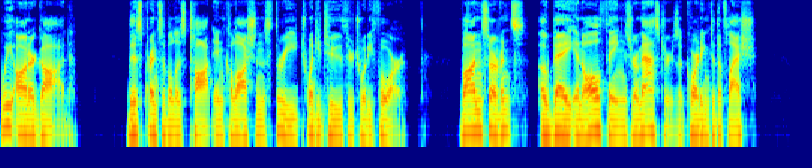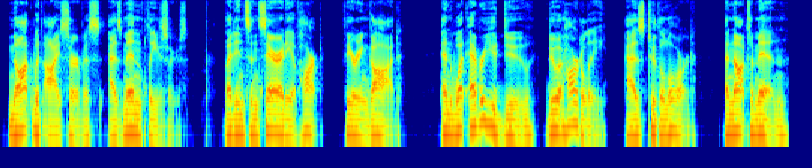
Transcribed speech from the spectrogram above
we honor God. This principle is taught in Colossians 3:22 through 24. Bondservants, obey in all things your masters according to the flesh, not with eye service as men pleasers, but in sincerity of heart, fearing God. And whatever you do, do it heartily, as to the Lord, and not to men,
